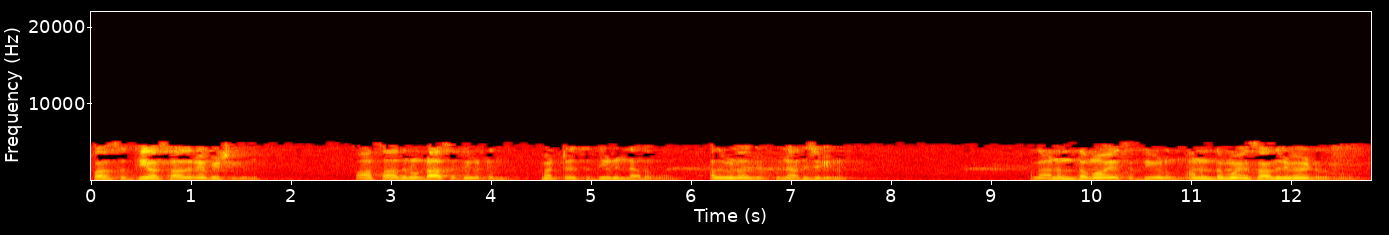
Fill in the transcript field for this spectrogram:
അപ്പോൾ ആ സിദ്ധി ആ സാധന അപേക്ഷിക്കുന്നു. ആ സാധനം കൊണ്ട് ആ സിദ്ധി കിട്ടും. മറ്റ് സിദ്ധികളില്ലാതെ പോകും. അത് വേണമെങ്കിൽ പിന്നെ അത് ചെയ്യണം. അങ്ങനെ അനന്തമായ സിദ്ധികളും അനന്തമായ സാധനമായിട്ടത് പോകും.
